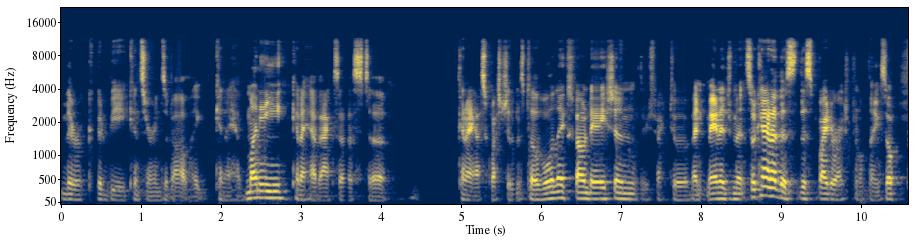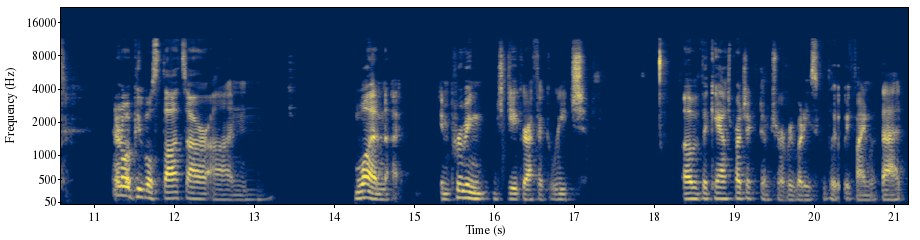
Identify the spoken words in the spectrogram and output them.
there could be concerns about like, can I have money? Can I have access to can I ask questions to the Linux Foundation with respect to event management? So kind of this this bidirectional thing. So I don't know what people's thoughts are on one uh, improving geographic reach of the CHAOSS Project. I'm sure everybody's completely fine with that.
